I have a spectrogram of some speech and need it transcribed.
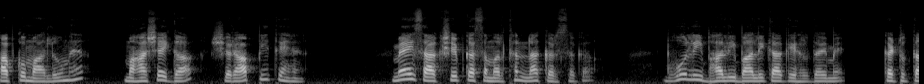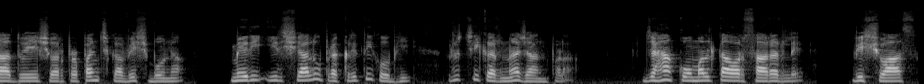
आपको मालूम है, महाशय गा, शराब पीते हैं। मैं इस आक्षेप का समर्थन न कर सका। भोली भाली बालिका के हृदय में कटुता, द्वेष और प्रपंच का विष बोना मेरी ईर्ष्यालु प्रकृति को भी रुचिकर न जान पड़ा। जहाँ कोमलता और सारल्य, विश्वास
